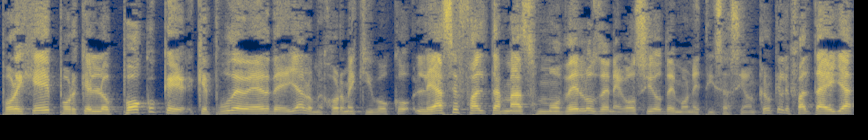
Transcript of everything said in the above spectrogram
¿Por qué? Porque lo poco que, que, pude ver de ella, a lo mejor me equivoco, le hace falta más modelos de negocio de monetización. Creo que le falta a ella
